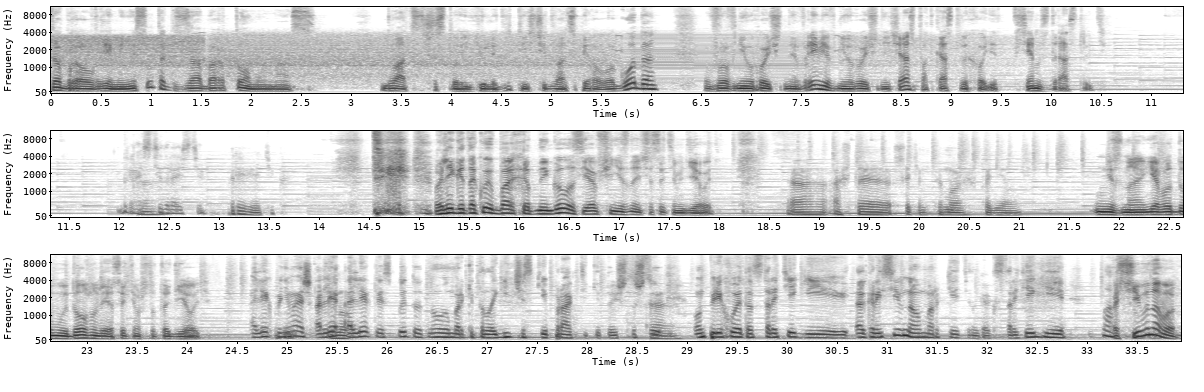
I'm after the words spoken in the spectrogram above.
Доброго времени суток. За бортом у нас 26 июля 2021 года. В внеурочное время, в неурочный час подкаст выходит. Всем здравствуйте. Здрасте, здрасте. Приветик. У Олега такой бархатный голос, я вообще не знаю, что с этим делать. А, а что с этим ты можешь поделать? Не знаю, я вот думаю, должен ли я с этим что-то делать. Олег, понимаешь, Олег, Ну. Олег испытывает новые маркетологические практики. То есть, что, что А, он переходит от стратегии агрессивного маркетинга к стратегии... Пассивного?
